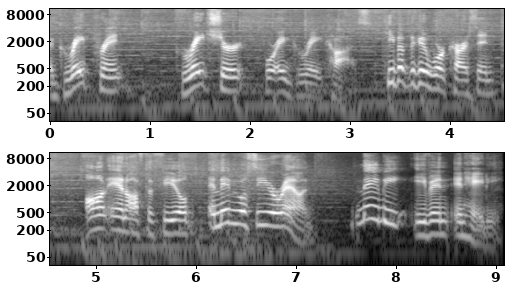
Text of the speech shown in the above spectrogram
A great print, great shirt for a great cause. Keep up the good work, Carson, on and off the field, and maybe we'll see you around. Maybe even in Haiti.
